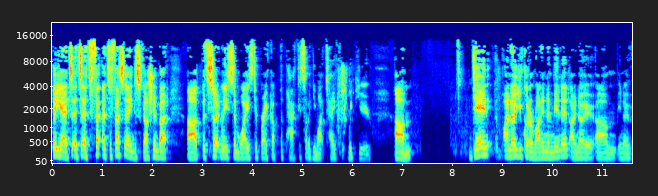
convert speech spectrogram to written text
but yeah, it's it's it's, fa- it's a fascinating discussion, but uh, but certainly some ways to break up the pack is something you might take with you. Um, Dan, I know you've got to run in a minute. I know, um, you know,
